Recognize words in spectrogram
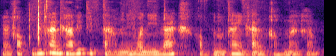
งั้นขอบคุณทุกท่านครับที่ติดตามนี้วันนี้นะ ขอบคุณทุกท่านอีกครั้งขอบคุณมากครับ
